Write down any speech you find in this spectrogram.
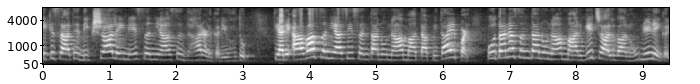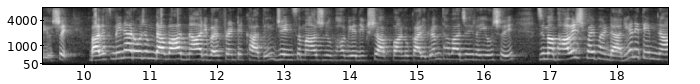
એક સાથે દીક્ષા લઈને સંન્યાસ ધારણ કર્યો હતો. ત્યારે આવા સંન્યાસી સંતાનોના માતા પિતાએ પણ પોતાના સંતાનોના માર્ગે ચાલવાનો નિર્ણય કર્યો છે. બાવીસ મેના રોજ અમદાવાદના રિવરફ્રન્ટ ખાતે જૈન સમાજનો ભવ્ય દીક્ષા આપવાનો કાર્યક્રમ થવા જઈ રહ્યો છે જેમાં ભાવેશભાઈ ભંડારી અને તેમના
